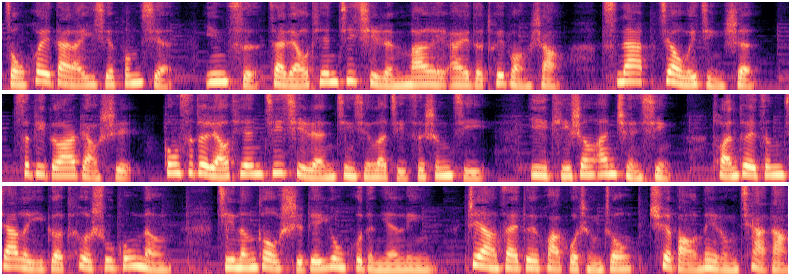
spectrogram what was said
总会带来一些风险，因此在聊天机器人 MyAI 的推广上，Snap 较为谨慎。斯皮格尔表示。公司对聊天机器人进行了几次升级，以提升安全性。团队增加了一个特殊功能，即能够识别用户的年龄，这样在对话过程中确保内容恰当。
